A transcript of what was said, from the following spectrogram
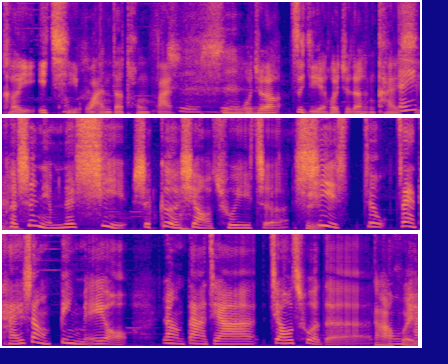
可以一起玩的同伴，是是，我觉得自己也会觉得很开心。哎，可是你们的戏是各校出一折，戏就在台上并没有让大家交错的大会，是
